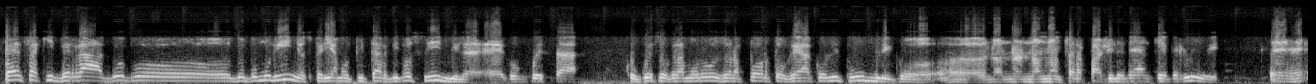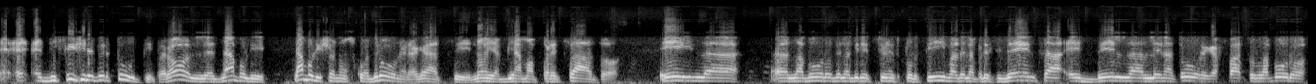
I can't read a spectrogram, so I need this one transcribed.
pensa a chi verrà dopo, dopo Murigno, speriamo il più tardi possibile, eh, con, questa, con, questo clamoroso rapporto che ha con il pubblico, eh, non, non, non, sarà facile neanche per lui. Eh, è, è, difficile per tutti, però il Napoli, Napoli c'è uno squadrone ragazzi, noi abbiamo apprezzato e il eh, lavoro della direzione sportiva, della presidenza e dell'allenatore che ha fatto un lavoro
